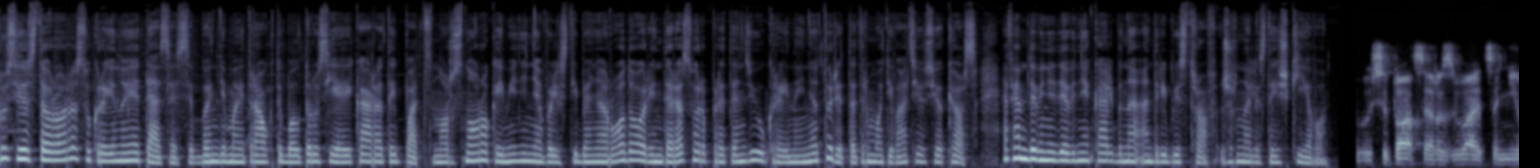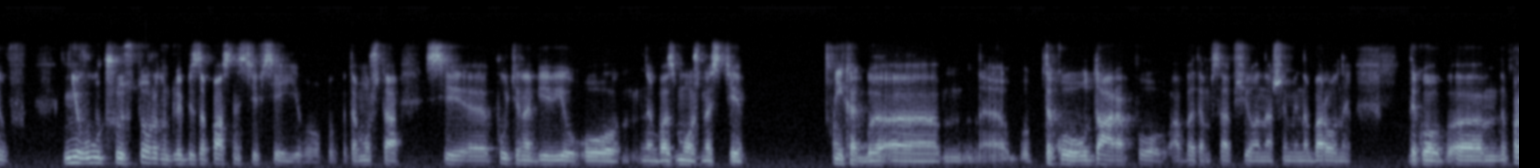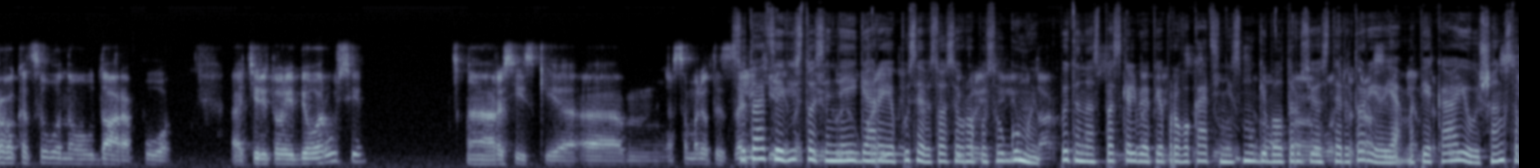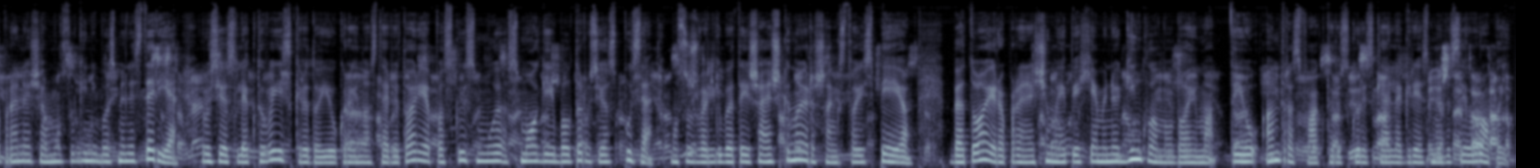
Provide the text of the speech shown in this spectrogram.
Rusijos teroras Ukrainoje tęsiasi, bandymą įtraukti Baltarusiją į karą taip pat, nors noro kaimininė valstybė nerodo, ar interesų ar pretenzijų Ukrainai neturi, tad ir motivacijos jokios. FM99 kalbina Andriy Bistrov, žurnalistai iš Kievo. Ситуация развивается не в не в лучшую сторону для безопасности всей Европы, потому что Путин объявил о возможности и как бы э, такого удара по, об этом сообщила наша Минобороны, такого э, провокационного удара по территории Беларуси, Situacija vystosi ne į gerąją pusę visos Europos saugumui. Putinas paskelbė apie provokacinį smūgį Baltarusijos teritorijoje, apie ką jau iš anksto pranešė mūsų gynybos ministerija. Rusijos lėktuvai skrido į Ukrainos teritoriją, paskui smogė į Baltarusijos pusę. Mūsų žvalgyba tai išaiškino ir iš anksto įspėjo. Be to yra pranešimai apie cheminio ginklo naudojimą. Tai jau antras faktorius, kuris kelia grėsmę visai Europai.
